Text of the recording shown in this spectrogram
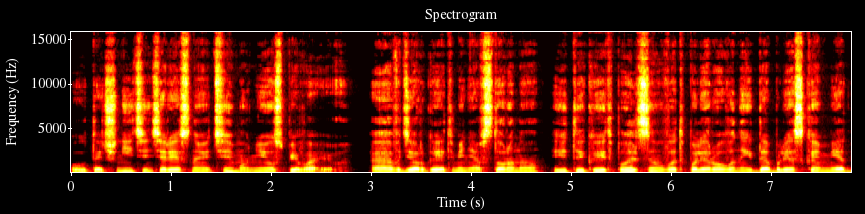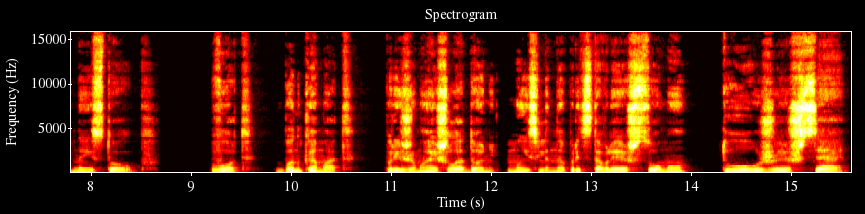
Уточнить интересную тему не успеваю. Ав дергает меня в сторону и тыкает пальцем в отполированный до блеска медный столб. «Вот, банкомат. Прижимаешь ладонь, мысленно представляешь сумму, тужишься.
